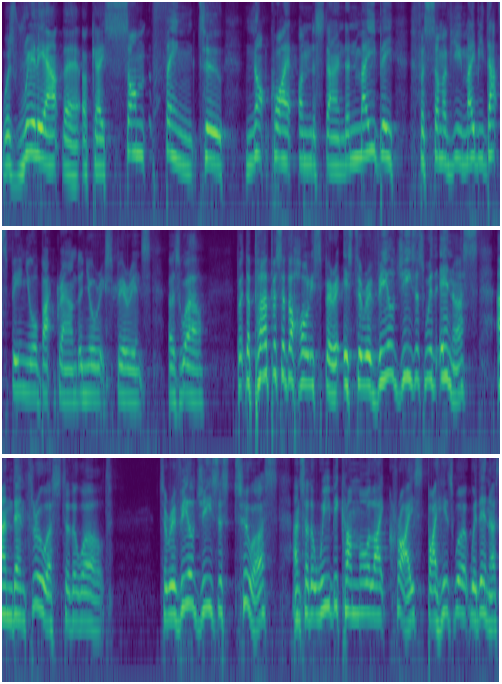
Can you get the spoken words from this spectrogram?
was really out there, okay? Something to not quite understand. And maybe for some of you, maybe that's been your background and your experience as well. But the purpose of the Holy Spirit is to reveal Jesus within us and then through us to the world to reveal Jesus to us, and so that we become more like Christ by his work within us,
